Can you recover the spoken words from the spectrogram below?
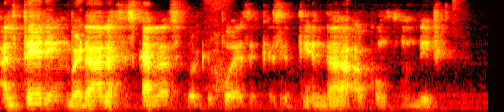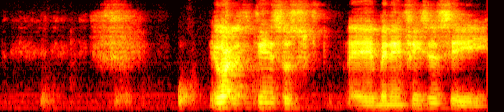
alteren, ¿verdad? Las escalas porque puede ser que se tienda a confundir. Igual, eso tiene sus eh, beneficios y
